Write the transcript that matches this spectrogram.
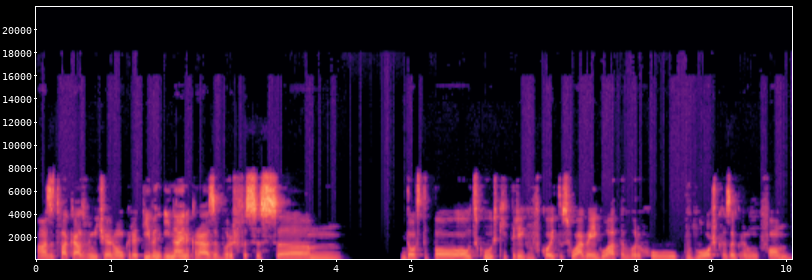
А, затова казвам и, че е много креативен. И най-накрая завършва с ам, доста по-олдскулски трик, в който слага иглата върху подложка за грамофон.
